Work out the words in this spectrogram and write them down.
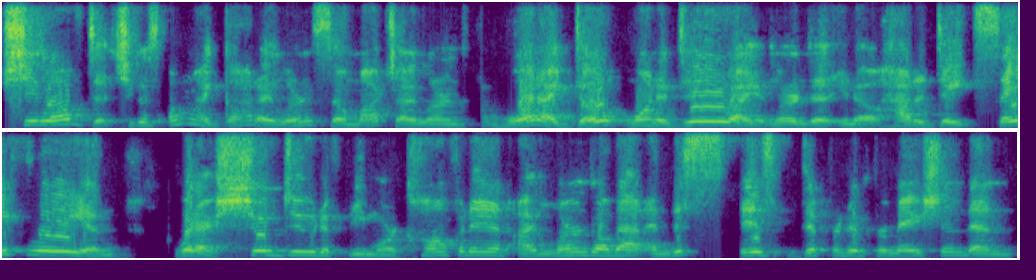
She loved it. She goes, Oh my God, I learned so much. I learned what I don't want to do. I learned, you know, how to date safely and what I should do to be more confident. I learned all that. And this is different information than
